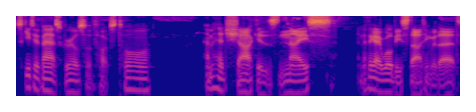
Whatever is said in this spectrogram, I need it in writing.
Mosquito bat, squirrel, so fox, tor. Hammerhead shark is nice. And I think I will be starting with that.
